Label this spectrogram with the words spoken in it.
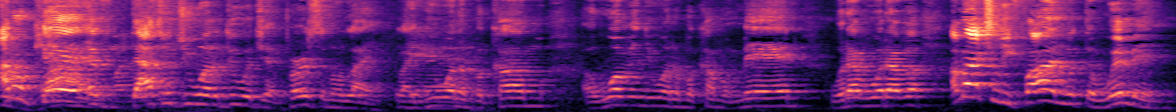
I don't care if that's what you want to do with your personal life. Like, you want to become a woman, you want to become a man, whatever, whatever. I'm actually fine with the women,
